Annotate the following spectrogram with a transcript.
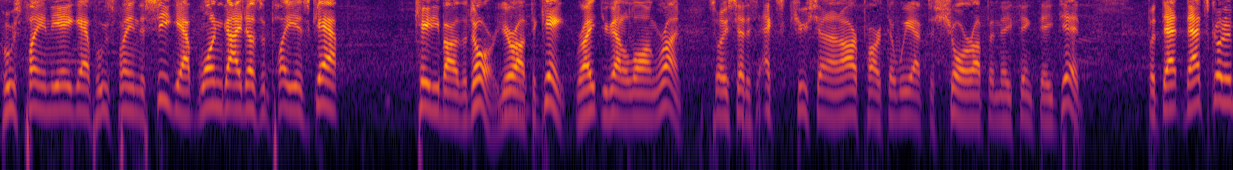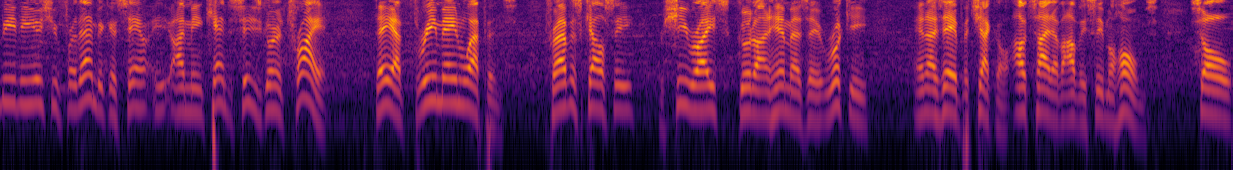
Who's playing the A gap? Who's playing the C gap? One guy doesn't play his gap. Katie bar the door. You're out the gate, right? You got a long run. So he said it's execution on our part that we have to shore up, and they think they did. But that that's going to be the issue for them because Sam, I mean, Kansas City's going to try it. They have three main weapons: Travis Kelce, Rashee Rice, good on him as a rookie, and Isaiah Pacheco. Outside of obviously Mahomes, so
